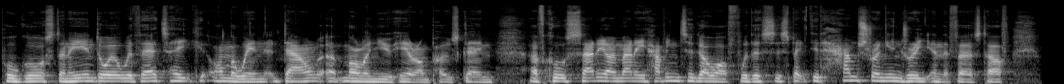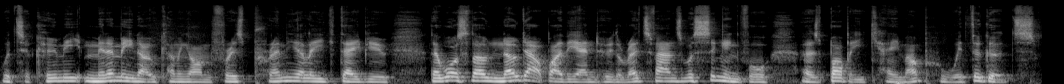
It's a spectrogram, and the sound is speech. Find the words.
Paul Gorst and Ian Doyle with their take on the win down at Molineux here on post game. Of course, Sadio Mane having to go off with a suspected hamstring injury in the first half, with Takumi Minamino coming on for his Premier League debut. There was, though, no doubt by the end who the Reds fans were singing for as Bobby came up with the goods.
